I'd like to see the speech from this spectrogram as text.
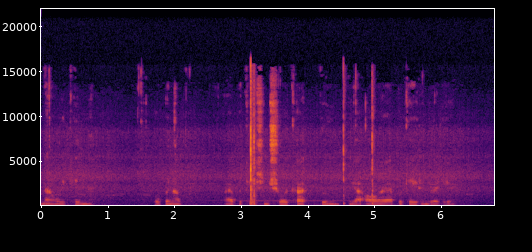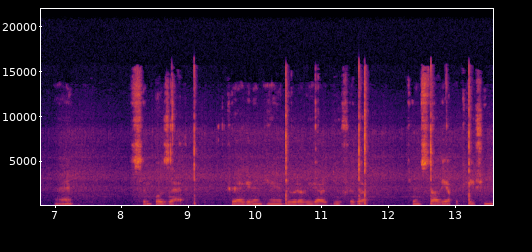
Now we can open up our application shortcut. Boom. We got all our applications right here. Alright? Simple as that. Drag it in here, do whatever you gotta do for the to install the application.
